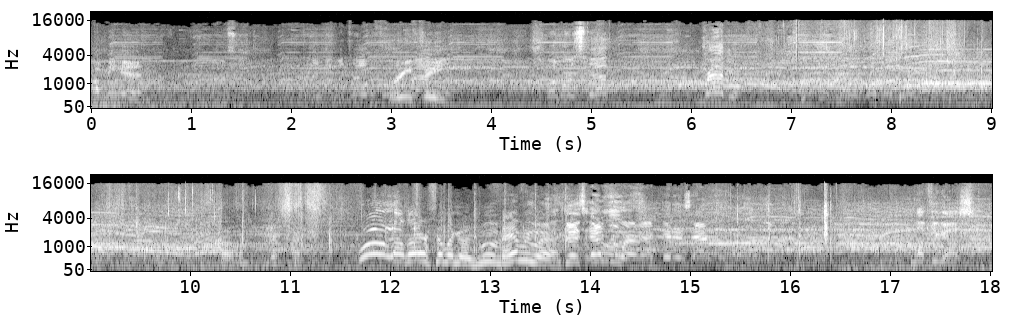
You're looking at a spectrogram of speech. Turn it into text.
Coming in. Three feet. One more step. Grab your. Woo, that water felt like it was moving everywhere. It's everywhere, man. It is everywhere. Love you guys.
